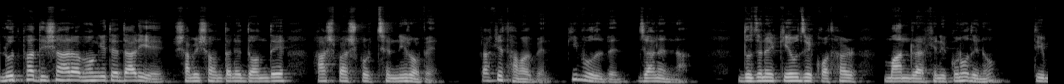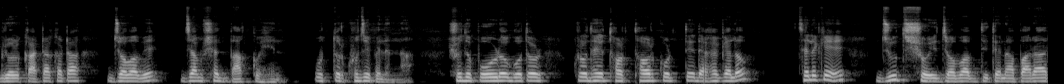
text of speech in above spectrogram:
Lutfa দিশাহারা ভঙ্গিতে দাঁড়িয়ে স্বামী সন্তানের দ্বন্দ্বে হাসপাস করছেন নীরবে। কাকে থামাবেন? কি বলবেন? জানেন না। দুজনের কেউ যে কথার মান রাখেনি কোনোদিনও তীব্রর কাটা কাটা জবাবে জামশেদ বাক্যহীন। উত্তর খুঁজে পেলেন না। শুধু পৌরগতর ক্রোধে থরথর করতে দেখা গেল, ছেলেকে জুৎসই জবাব দিতে না পারার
